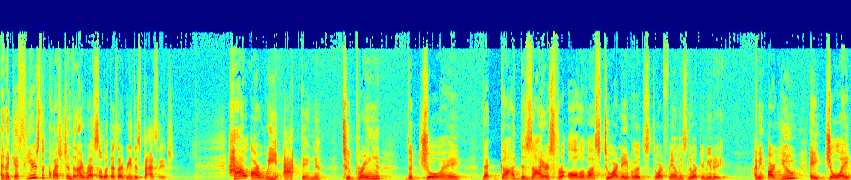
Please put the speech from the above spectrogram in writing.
And I guess here's the question that I wrestle with as I read this passage How are we acting to bring the joy that God desires for all of us to our neighborhoods, to our families, and to our community? I mean, are you a joy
